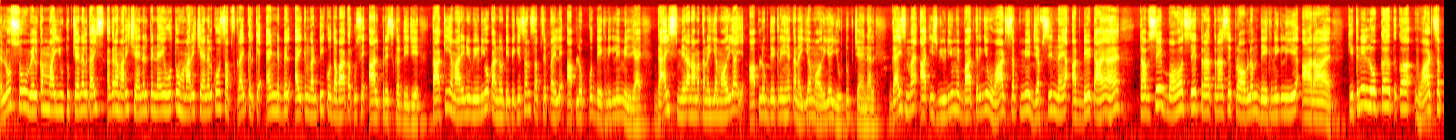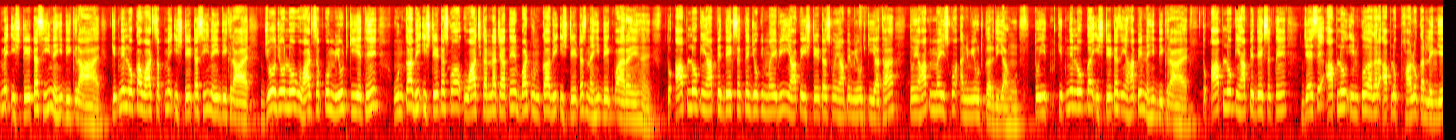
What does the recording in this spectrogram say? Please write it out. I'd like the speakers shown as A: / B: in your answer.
A: Hello, so welcome my YouTube channel guys. अगर हमारे channel पे नए हो तो हमारे चैनल को सब्सक्राइब करके एंड बेल आइकन घंटी को दबाकर उसे आल प्रेस कर दीजिए, ताकि हमारी न्यू वीडियो का नोटिफिकेशन सबसे पहले आप लोग को देखने के लिए मिल जाए। गाइस, मेरा नाम है कन्हैया मौर्य आप लोग देख रहे हैं Kanhaiya Maurya YouTube channel. Guys, मैं आज इस वीडियो में बात करेंगे व्हाट्सअप में, जब से नया अपडेट आया है, तब से बहुत से तरह तरह से प्रॉब्लम देखने के लिए आ रहा है। कितने लोग का, का व्हाट्सअप में स्टेटस ही नहीं दिख रहा है? कितने लोग का व्हाट्सअप में स्टेटस ही नहीं दिख रहा है? जो जो लोग व्हाट्सअप को म्यूट किए थे उनका भी स्टेटस को वॉच करना चाहते हैं बट उनका भी स्टेटस नहीं देख पा रहे हैं। तो आप लोग यहाँ पे देख सकते हैं जो कि मैं भी यहाँ पे स्टेटस को यहाँ पे म्यूट किया था तो यहाँ पे मैं इसको अनम्यूट कर दिया हूँ। तो कितने लोग का स्टेटस यहाँ पे नहीं दिख रहा है? तो आप लोग यहाँ पे देख सकते हैं जैसे आप लोग इनको अगर आप लोग फॉलो कर लेंगे,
